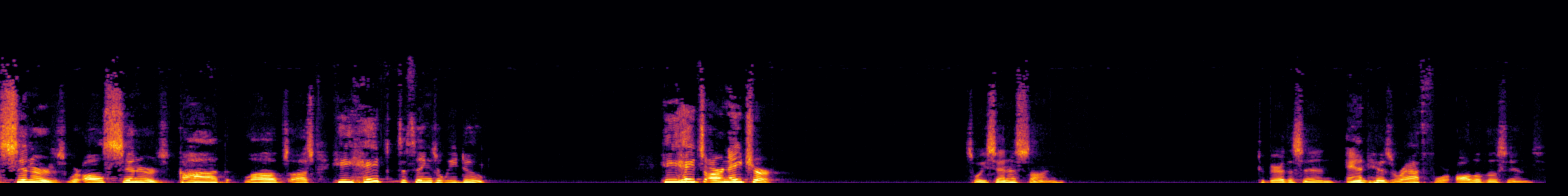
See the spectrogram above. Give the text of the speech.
sinners. We're all sinners. God loves us. He hates the things that we do. He hates our nature. So he sent his son to bear the sin and his wrath for all of those sins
